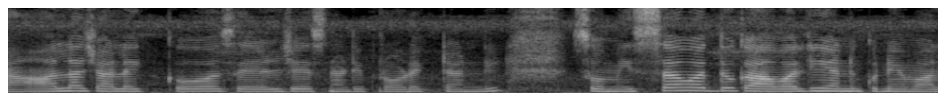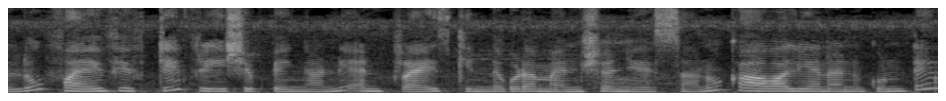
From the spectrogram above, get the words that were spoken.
చాలా చాలా ఎక్కువ సేల్ చేసినట్టు ప్రోడక్ట్ అండి. సో మిస్ అవ్వద్దు. కావాలి అనుకునే వాళ్ళు ఫైవ్ ఫిఫ్టీ ఫ్రీ షిప్పింగ్ అండి. అండ్ ప్రైస్ కింద కూడా మెన్షన్ చేస్తాను. కావాలి అని అనుకుంటే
